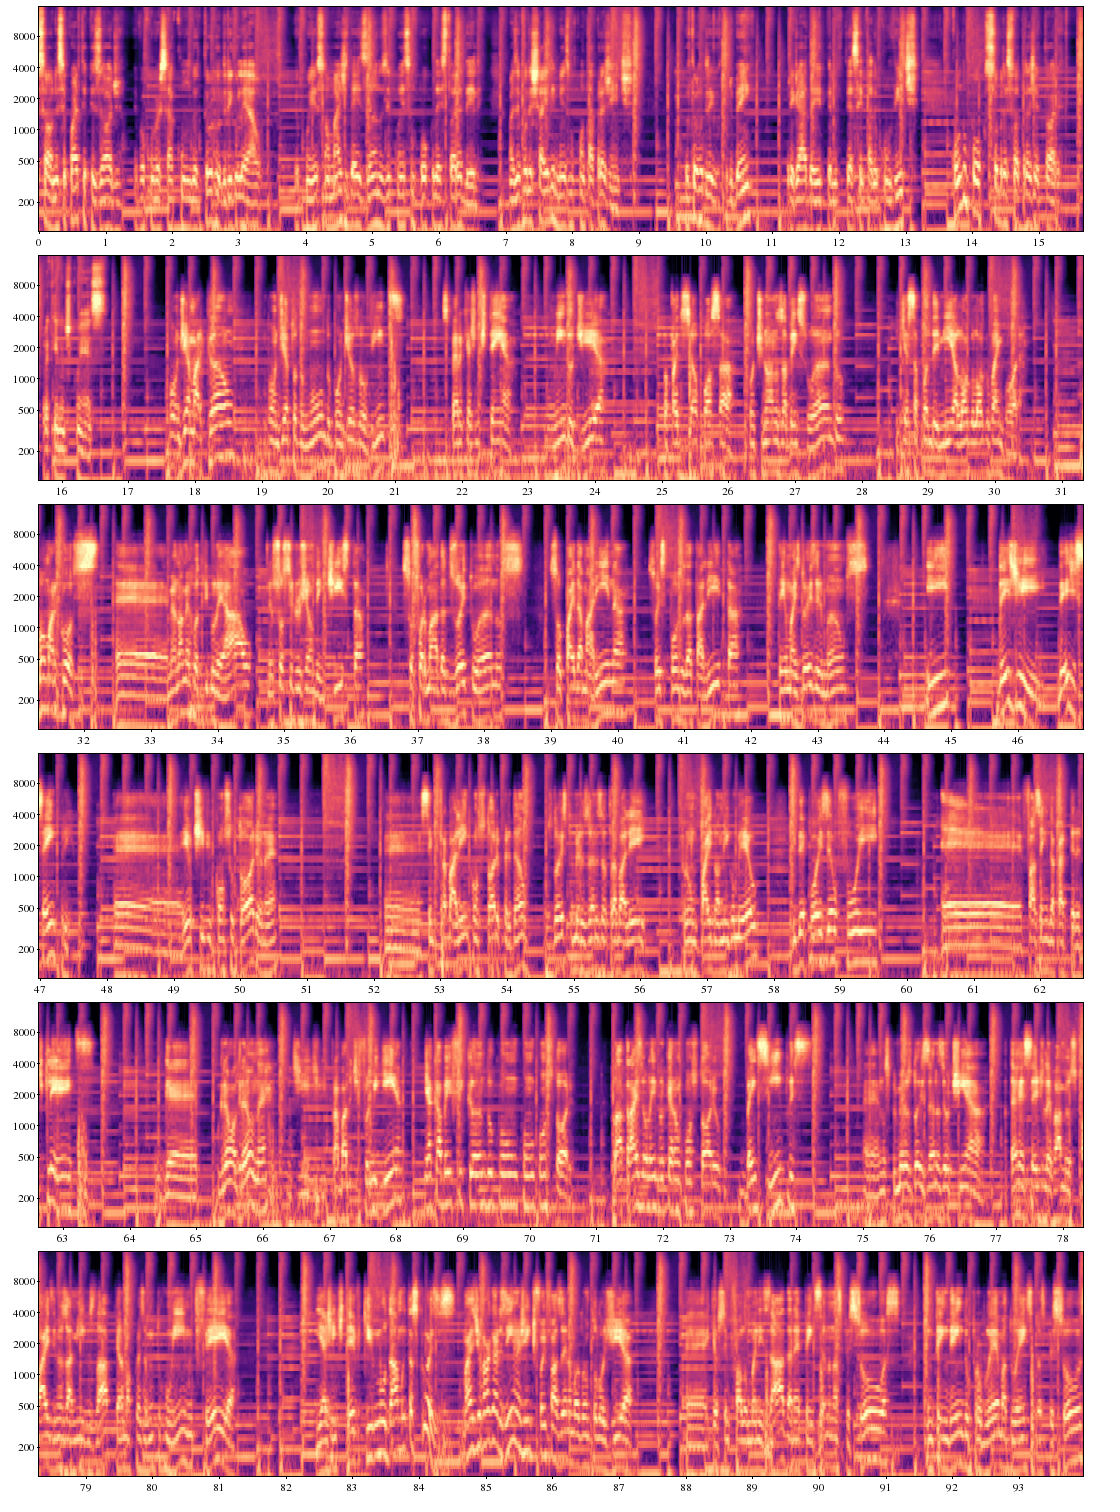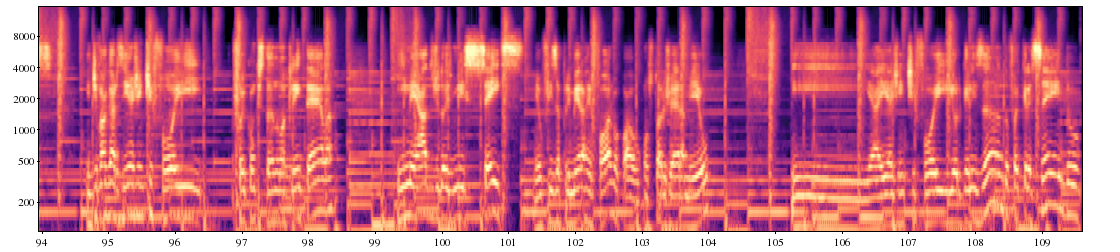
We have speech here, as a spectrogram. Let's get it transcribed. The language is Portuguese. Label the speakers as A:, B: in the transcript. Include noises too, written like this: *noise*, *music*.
A: Pessoal, nesse quarto episódio eu vou conversar com o Dr. Rodrigo Leal. Eu conheço há mais de 10 anos e conheço um pouco da história dele, mas eu vou deixar ele mesmo contar pra gente. Doutor Rodrigo, tudo bem? Obrigado aí pelo ter aceitado o convite. Conta um pouco sobre a sua trajetória, para quem não te conhece.
B: Bom dia, Marcão. Bom dia a todo mundo. Bom dia aos ouvintes. Espero que a gente tenha um lindo dia. O Papai do Céu possa continuar nos abençoando que essa pandemia logo, logo vá embora. Bom, Marcos, é... meu nome é Rodrigo Leal, eu sou cirurgião dentista, sou formado há 18 anos, Sou pai da Marina, sou esposo da Talita, tenho mais dois irmãos e desde, desde sempre é, eu tive consultório, né? É, sempre trabalhei em consultório, perdão. Os dois primeiros anos eu trabalhei para um pai do amigo meu e depois eu fui é, fazendo a carteira de clientes, é, grão a grão, né? De, de, trabalho de formiguinha e acabei ficando com, com o consultório. Lá atrás eu lembro que era um consultório bem simples. É, nos primeiros dois anos eu tinha até receio de levar meus pais e meus amigos lá, porque era uma coisa muito ruim, muito feia. E a gente teve que mudar muitas coisas. Mas devagarzinho a gente foi fazendo uma odontologia é, que eu sempre falo humanizada, né? Pensando nas pessoas, entendendo o problema, a doença das pessoas. E devagarzinho a gente foi, foi conquistando uma clientela. E em meados de 2006, eu fiz a primeira reforma, o consultório já era meu. E aí a gente foi organizando, foi crescendo.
